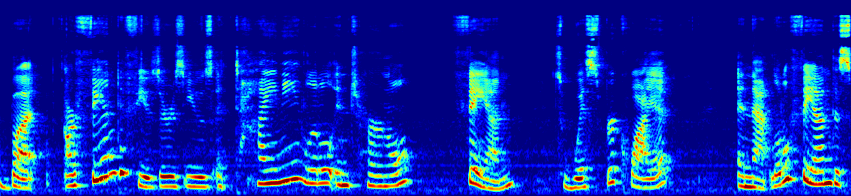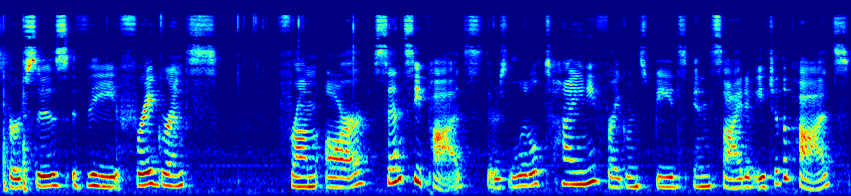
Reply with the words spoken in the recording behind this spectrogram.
but our fan diffusers use a tiny little internal fan. It's whisper quiet, and that little fan disperses the fragrance from our Scentsy pods. There's little tiny fragrance beads inside of each of the pods.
